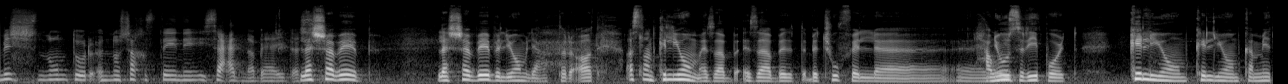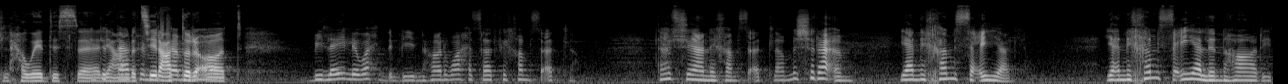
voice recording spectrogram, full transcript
مش ننطر إنه شخص تاني يساعدنا بهيدا الشيء. للشباب للشباب اليوم اللي على الطرقات. أصلا كل يوم إذا ب... إذا بتشوف ال news report كل يوم كل يوم كمية الحوادث اللي عم بتصير على الطرقات. بليلة واحدة بنهار واحد صار في خمس قتلى بتعرف شو يعني خمس قتلى مش رقم يعني خمس عيال. يعني خمس عيال انهارت.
